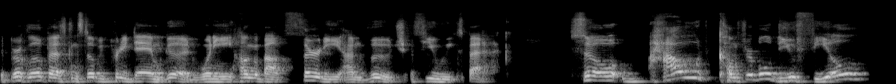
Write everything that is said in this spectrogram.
that Brook Lopez can still be pretty damn good when he hung about 30 on Vooch a few weeks back. So, how comfortable do you feel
